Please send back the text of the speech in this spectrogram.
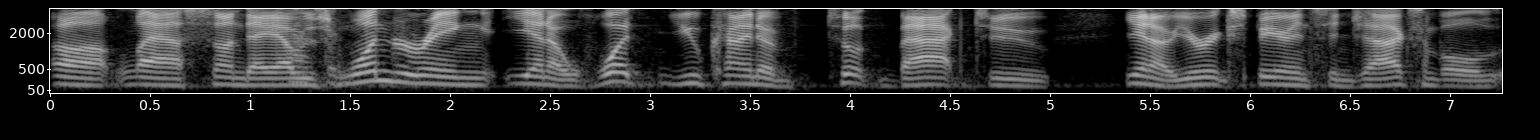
uh, last Sunday, I was wondering, you know, what you kind of took back to, you know, your experience in Jacksonville,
